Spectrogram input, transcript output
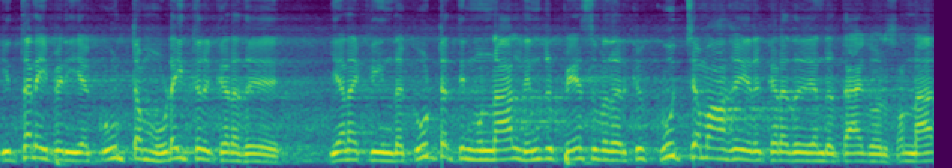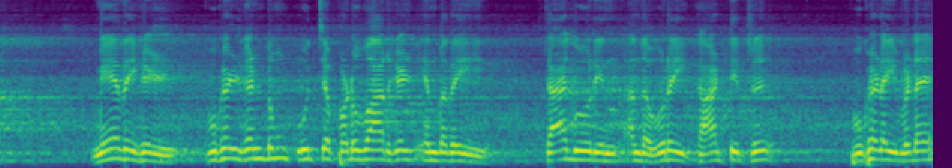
இத்தனை பெரிய கூட்டம் உடைத்திருக்கிறது. எனக்கு இந்த கூட்டத்தின் முன்னால் நின்று பேசுவதற்கு கூச்சமாக இருக்கிறது என்று தாகூர் சொன்னார். மேதைகள் புகழ் கண்டும் கூச்சப்படுவார்கள் என்பதை தாகூரின் அந்த உரை காட்டிற்று. புகழை விட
